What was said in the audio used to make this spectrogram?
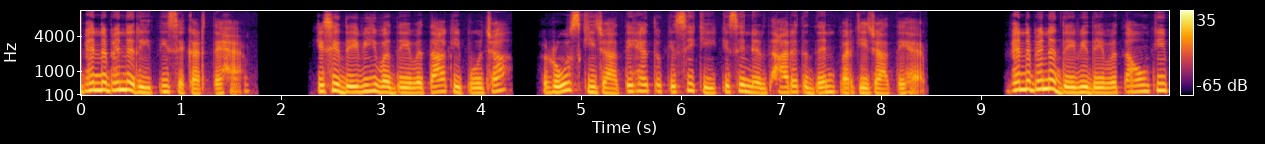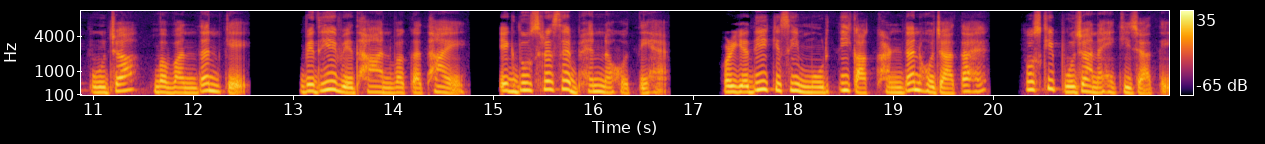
भिन्न भिन्न रीति से करते हैं। किसी देवी व देवता की पूजा रोज की जाती है तो किसी की किसी निर्धारित दिन पर की जाती है। भिन्न भिन्न देवी देवताओं की पूजा व वंदन के विधि विधान व कथाएँ एक दूसरे से भिन्न होती हैं। और यदि किसी मूर्ति का खंडन हो जाता है तो उसकी पूजा नहीं की जाती।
